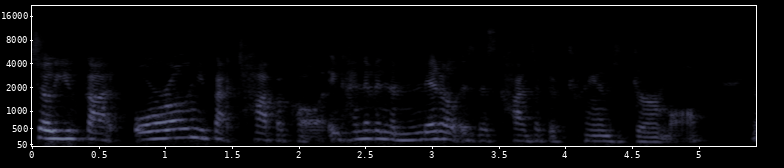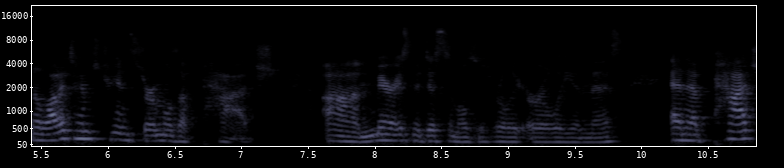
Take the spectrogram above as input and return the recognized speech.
So you've got oral and you've got topical, and kind of in the middle is this concept of transdermal. And a lot of times, transdermal is a patch. Um, Mary's Medicinals was really early in this. And a patch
